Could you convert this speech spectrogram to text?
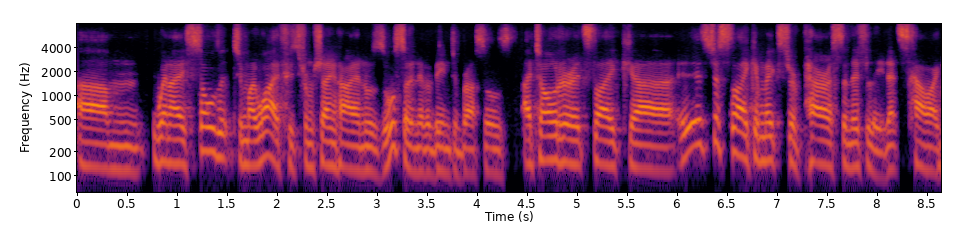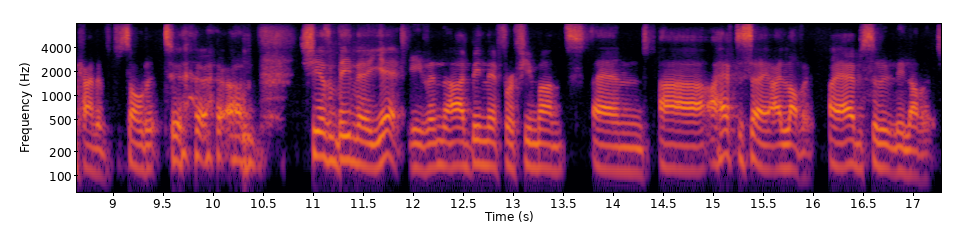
um, when I sold it to my wife, who's from Shanghai and was also never been to Brussels, I told her it's like uh, it's just like a mixture of Paris and Italy. That's how I kind of sold it to her. um, she hasn't been there yet. Even I've been there for a few months, and uh, I have to say I love it. I absolutely love it.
